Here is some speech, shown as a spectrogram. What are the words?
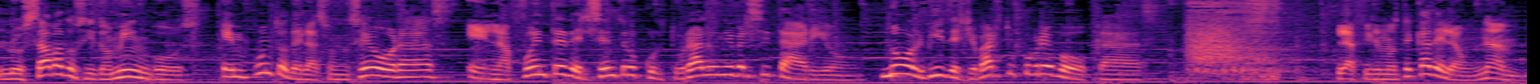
los sábados y domingos, en punto de las 11 horas, en la fuente del Centro Cultural Universitario. No olvides llevar tu cubrebocas. La Filmoteca de la UNAM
